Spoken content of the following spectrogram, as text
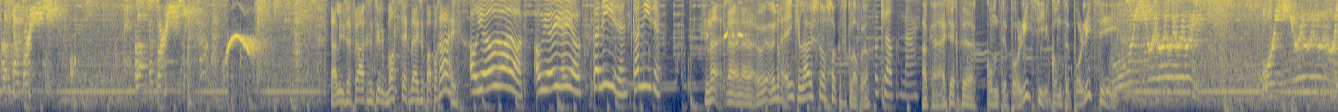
Komt de politie. Komt de politie. Ja, Lisa, vraag is natuurlijk, wat zegt deze papegaai? Oh yo yo yo. Oh yo yo yo. Kan niezen. Kan niezen. Nee, nee, nee. nee. Wil je nog één keer luisteren of zal ik het verklappen? Verklap het maar. Oké, hij zegt, eh, komt de politie, komt de politie. Oei, oei, oei, oei, oei. Oei, oei, oei, oei, oei.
